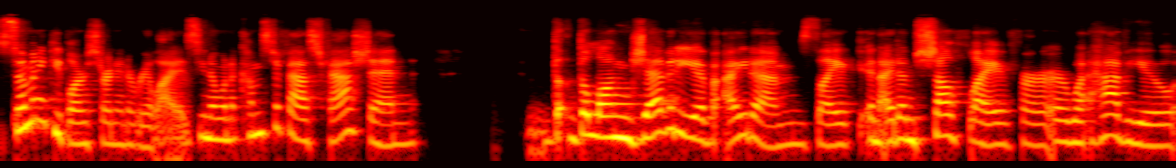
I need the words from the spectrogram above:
so many people are starting to realize, you know, when it comes to fast fashion, the, the, longevity of items, like an item's shelf life or, or what have you,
